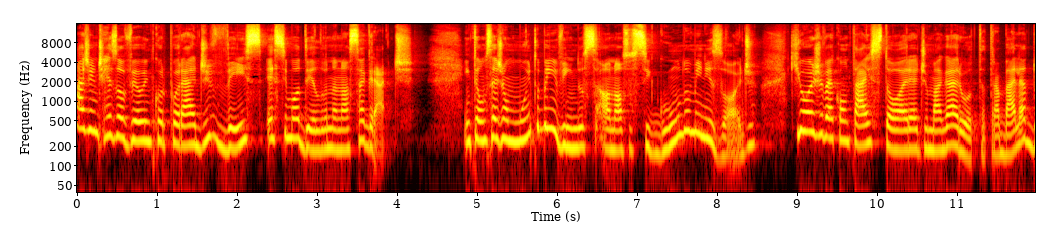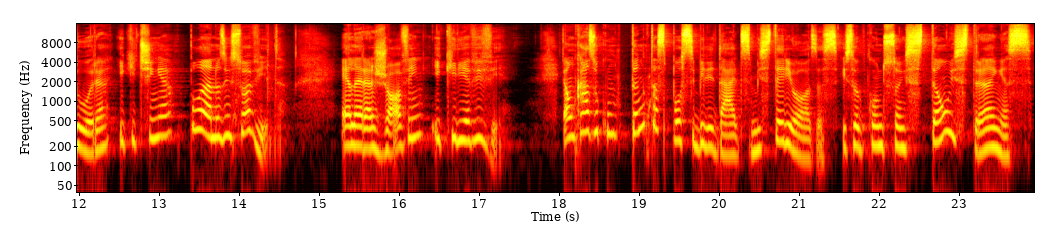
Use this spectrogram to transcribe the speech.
a gente resolveu incorporar de vez esse modelo na nossa grade. Então sejam muito bem-vindos ao nosso segundo minisódio, que hoje vai contar a história de uma garota trabalhadora e que tinha planos em sua vida. Ela era jovem e queria viver. É um caso com tantas possibilidades misteriosas e sob condições tão estranhas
